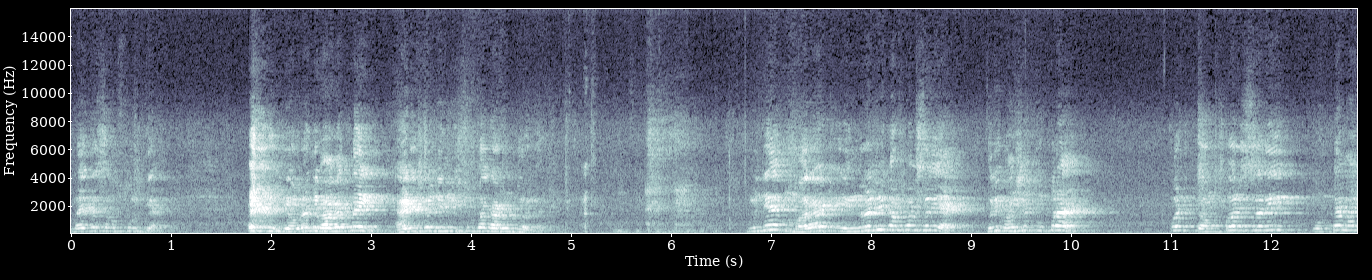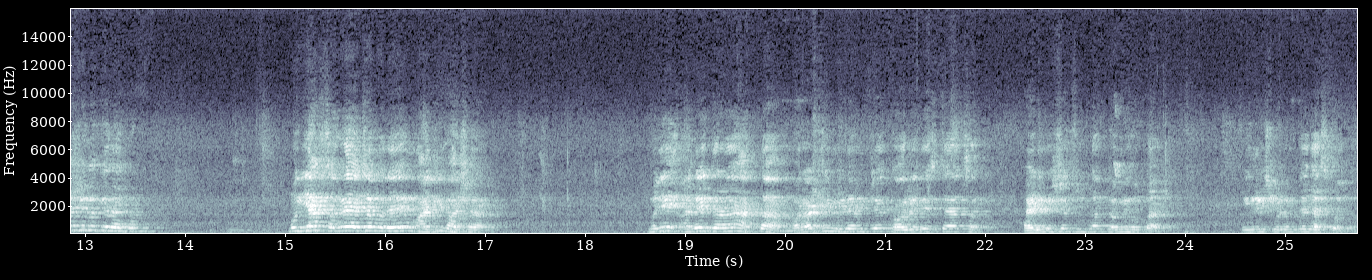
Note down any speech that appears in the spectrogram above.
नाही तर संस्कृत घ्या. एवढ्यानी भागत नाही. ॲडिशनल इंग्लिश सुद्धा काढून ठेवलं म्हणजे मराठी इंग्रजी कंपल्सरी आहे. तरी भाषेत कुत्रा आहे. पण कंपल्सरी कोणत्या भाषेला केलं आपण? मग या सगळ्या याच्यामध्ये माझी भाषा. म्हणजे अनेक जण आता मराठी मिडियमचे कॉलेजेसच्या ऍडमिशन सुद्धा कमी होतात. इंग्लिश मिडियमचे जास्त होतं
